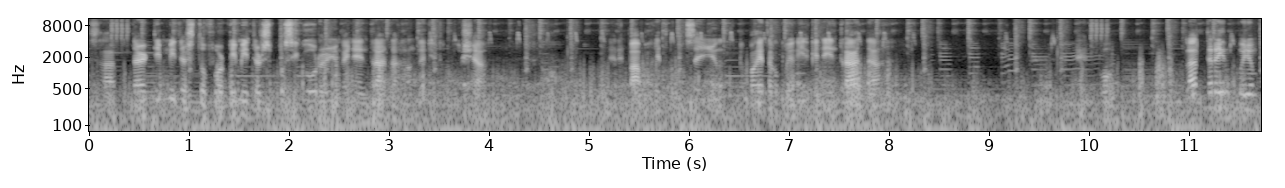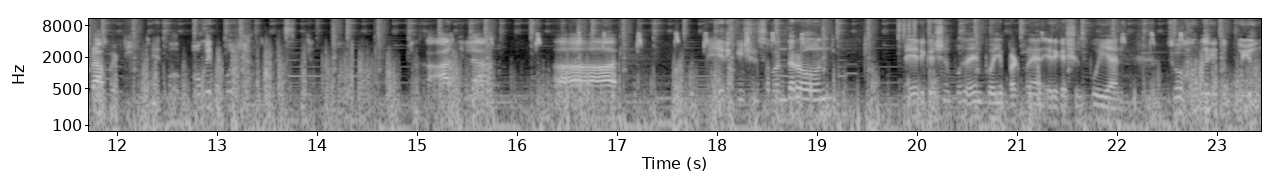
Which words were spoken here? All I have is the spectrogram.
nasa 30 meters to 40 meters po siguro yung kanyang entrada. Hanggang dito po siya. Yan ipapakita ko sa inyo. Ipapakita ko po yung kanyang entrada. Yan po. Flat terrain po yung property. Yan po. Bukid po siya. Kakaati lang at may irrigation sa bandaron. May irrigation po sa po. Yung part po yan irrigation po yan. So hanggang dito po yung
